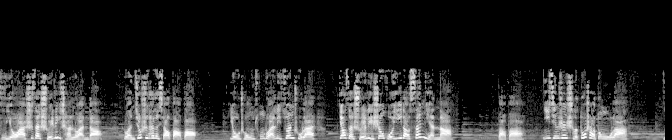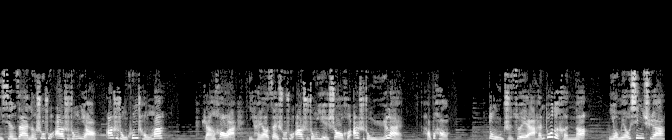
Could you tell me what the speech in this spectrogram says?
蜉蝣啊是在水里产卵的。卵就是它的小宝宝，幼虫从卵里钻出来，要在水里生活一到三年呢。宝宝，你已经认识了多少动物啦？你现在能说出二十种鸟、二十种昆虫吗？然后啊，你还要再说出二十种野兽和二十种鱼来，好不好？动物之最啊，还多得很呢。你有没有兴趣啊？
